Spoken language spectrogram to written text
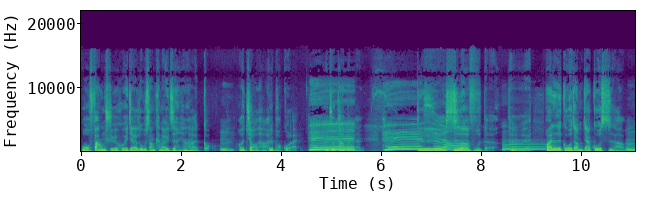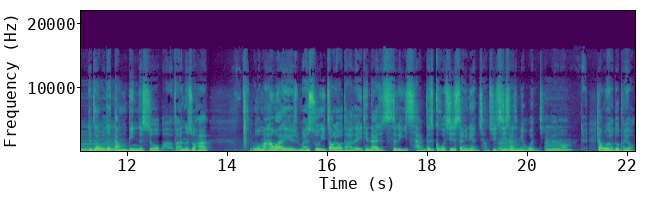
我放学回家的路上看到一只很像他的狗，嗯，我就叫他，他就跑过来，他就是他本人，嘿，对对对，失而复得，对对对。后来那只狗狗在我们家过世啊，就在我在当兵的时候吧，反正那时候他。我妈后来也蛮疏于照料它的，一天大概只吃个一餐。但是狗狗其实生命力很强，其实吃一餐是没有问题的。然后，对，像我有很多朋友，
